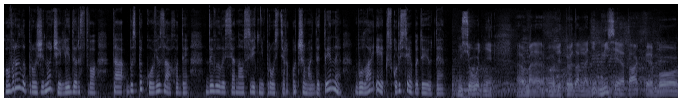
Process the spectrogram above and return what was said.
говорили про жіноче лідерство та безпекові заходи, дивилися на освітній простір очима дитини. Була і екскурсія БДЮТ. Сьогодні е, в мене відповідальна місія, так е, бо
